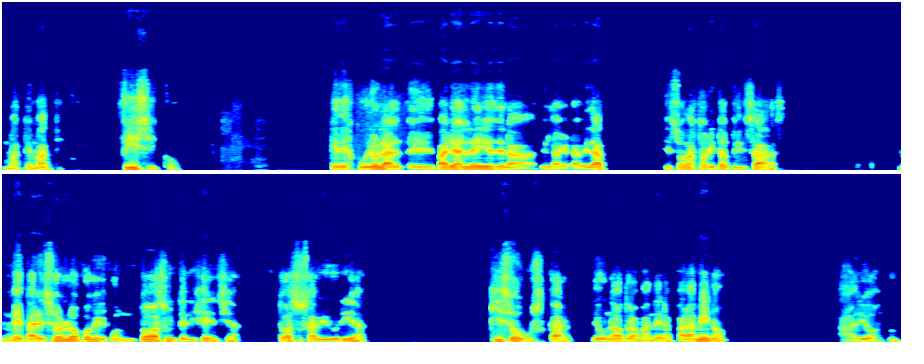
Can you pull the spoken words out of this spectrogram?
matemático, físico, que descubrió eh, varias leyes de la, de la gravedad que son hasta ahorita utilizadas, me pareció loco que con toda su inteligencia, toda su sabiduría, quiso buscar de una u otra manera, para mí, ¿no? A Dios, ¿no?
